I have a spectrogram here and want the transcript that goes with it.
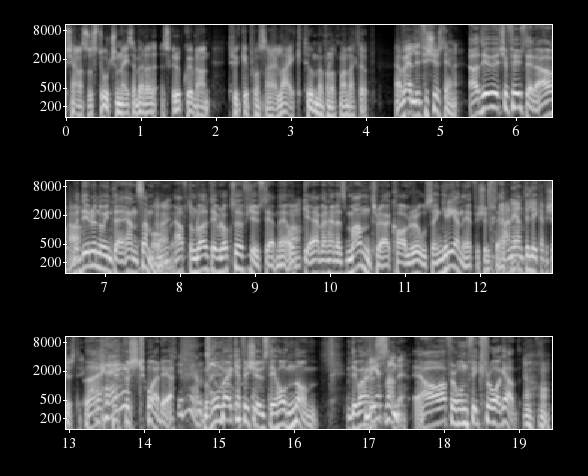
att kännas så stort som när Isabella Scorupco ibland trycker på en sån här like-tumme på något man har lagt upp. Jag är väldigt förtjust i henne. Ja, du är 25 i henne. Ja, Men det är du nog inte ensam om. Nej. Aftonbladet är väl också förtjust i henne. Och även hennes man, tror jag, Carl Rosengren, är förtjust i henne. Han är inte lika förtjust i. Nej, jag förstår det. Men hon verkar förtjust i honom. Det var hennes... Vet man det? Ja, för hon fick frågan. Jaha.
